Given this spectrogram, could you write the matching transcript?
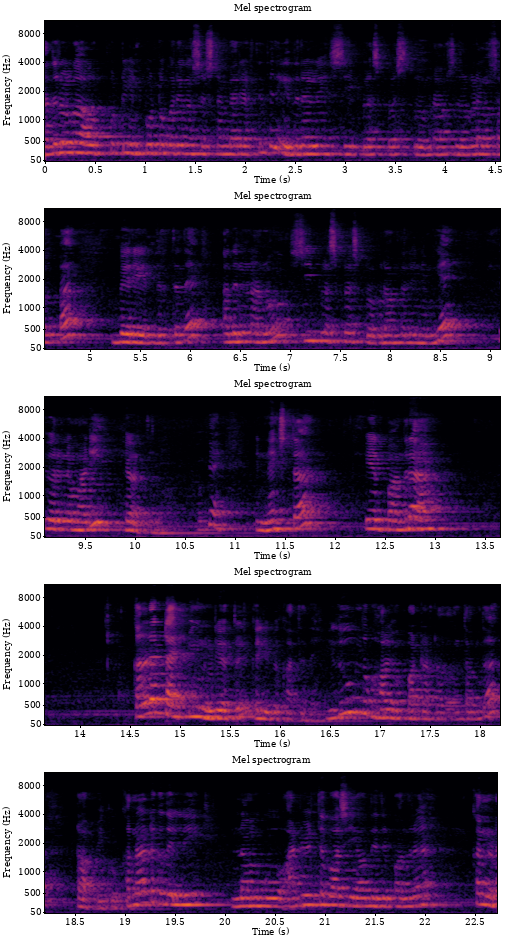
ಅದರೊಳಗೆ ಔಟ್ಪುಟ್ ಇನ್ಪುಟ್ ಬರೆಯೋ ಸಿಸ್ಟಮ್ ಬೇರೆ ಇರ್ತೈತೆ ಇದರಲ್ಲಿ ಸಿ ಪ್ಲಸ್ ಪ್ಲಸ್ ಪ್ರೋಗ್ರಾಮ್ಸ್ ಒಳಗಡೆ ಸ್ವಲ್ಪ ಬೇರೆ ಇದ್ದಿರ್ತದೆ. ಅದನ್ನು ನಾನು ಸಿ ಪ್ಲಸ್ ಪ್ಲಸ್ ಪ್ರೋಗ್ರಾಮ್ನಲ್ಲಿ ನಿಮಗೆ ವಿವರಣೆ ಮಾಡಿ ಹೇಳ್ತೀನಿ. ಓಕೆ ನೆಕ್ಸ್ಟ್ ಏನಪ್ಪ ಅಂದ್ರೆ ಕನ್ನಡ ಟೈಪಿಂಗ್ ನುಡಿ ಅಂತೇಳಿ ಕಲಿಬೇಕಾಗ್ತದೆ. ಇದು ಒಂದು ಬಹಳ ಇಂಪಾರ್ಟೆಂಟ್ ಆದಂಥ ಒಂದು ಟಾಪಿಕ್ಕು ಕರ್ನಾಟಕದಲ್ಲಿ ನಮಗೂ ಆಡಳಿತ ಭಾಷೆ ಯಾವುದಿದೆಪ್ಪ ಅಂದರೆ ಕನ್ನಡ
